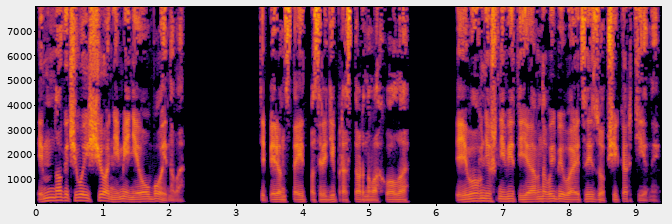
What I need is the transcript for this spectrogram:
и много чего еще не менее убойного. Теперь он стоит посреди просторного холла, и его внешний вид явно выбивается из общей картины.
